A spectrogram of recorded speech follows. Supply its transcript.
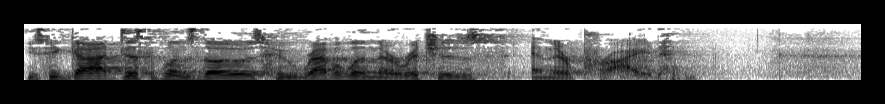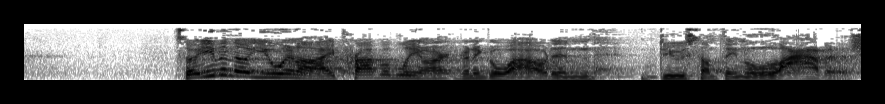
You see, God disciplines those who revel in their riches and their pride. So even though you and I probably aren't going to go out and do something lavish,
